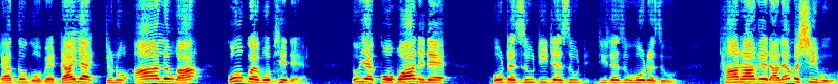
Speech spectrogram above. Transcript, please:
ဒါသူ့ကိုပဲဓာတ်ရိုက်ကျွန်တော်အားလုံးကကိုးကွယ်ဖို့ဖြစ်တယ်သူ့ရဲ့ကိုယ်ပွားအနေနဲ့ဟိုတဆူဒီတဆူဒီတဆူဟိုတဆူထားထားခဲ့တာလည်းမရှိဘူး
